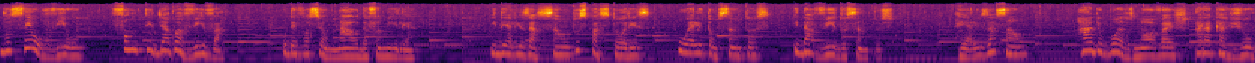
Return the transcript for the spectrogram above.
Você ouviu Fonte de Água Viva, o devocional da família. Idealização dos pastores Wellington Santos e Davi dos Santos. Realização Rádio Boas Novas Aracaju,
